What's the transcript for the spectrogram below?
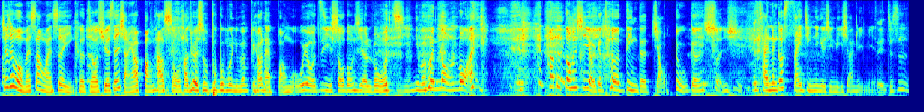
就是我们上完摄影课之后，学生想要帮他收，他就会说不不不，你们不要来帮我，我有我自己收东西的逻辑，你们会弄乱。他的东西有一个特定的角度跟顺序，才能够塞进那个行李箱里面。对，就是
